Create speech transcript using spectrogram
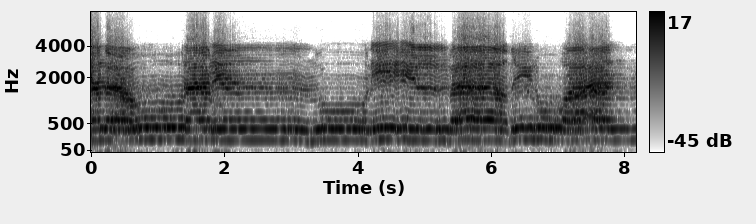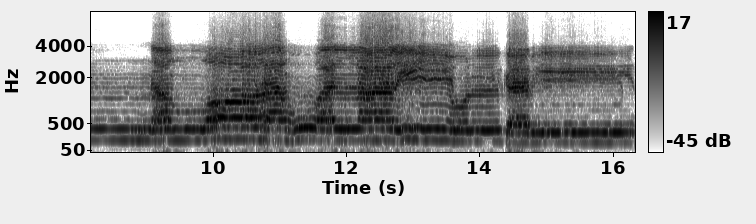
يدعون من الله هو العلي الكبير.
